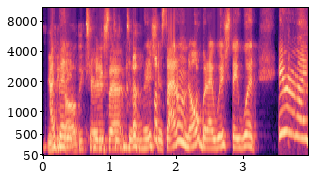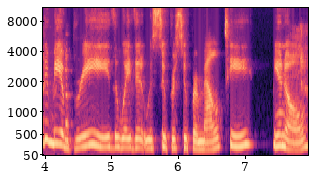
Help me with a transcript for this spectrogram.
You I think bet Aldi it carries that? delicious. I don't know, but I wish they would. It reminded me of brie, the way that it was super, super melty. You know,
